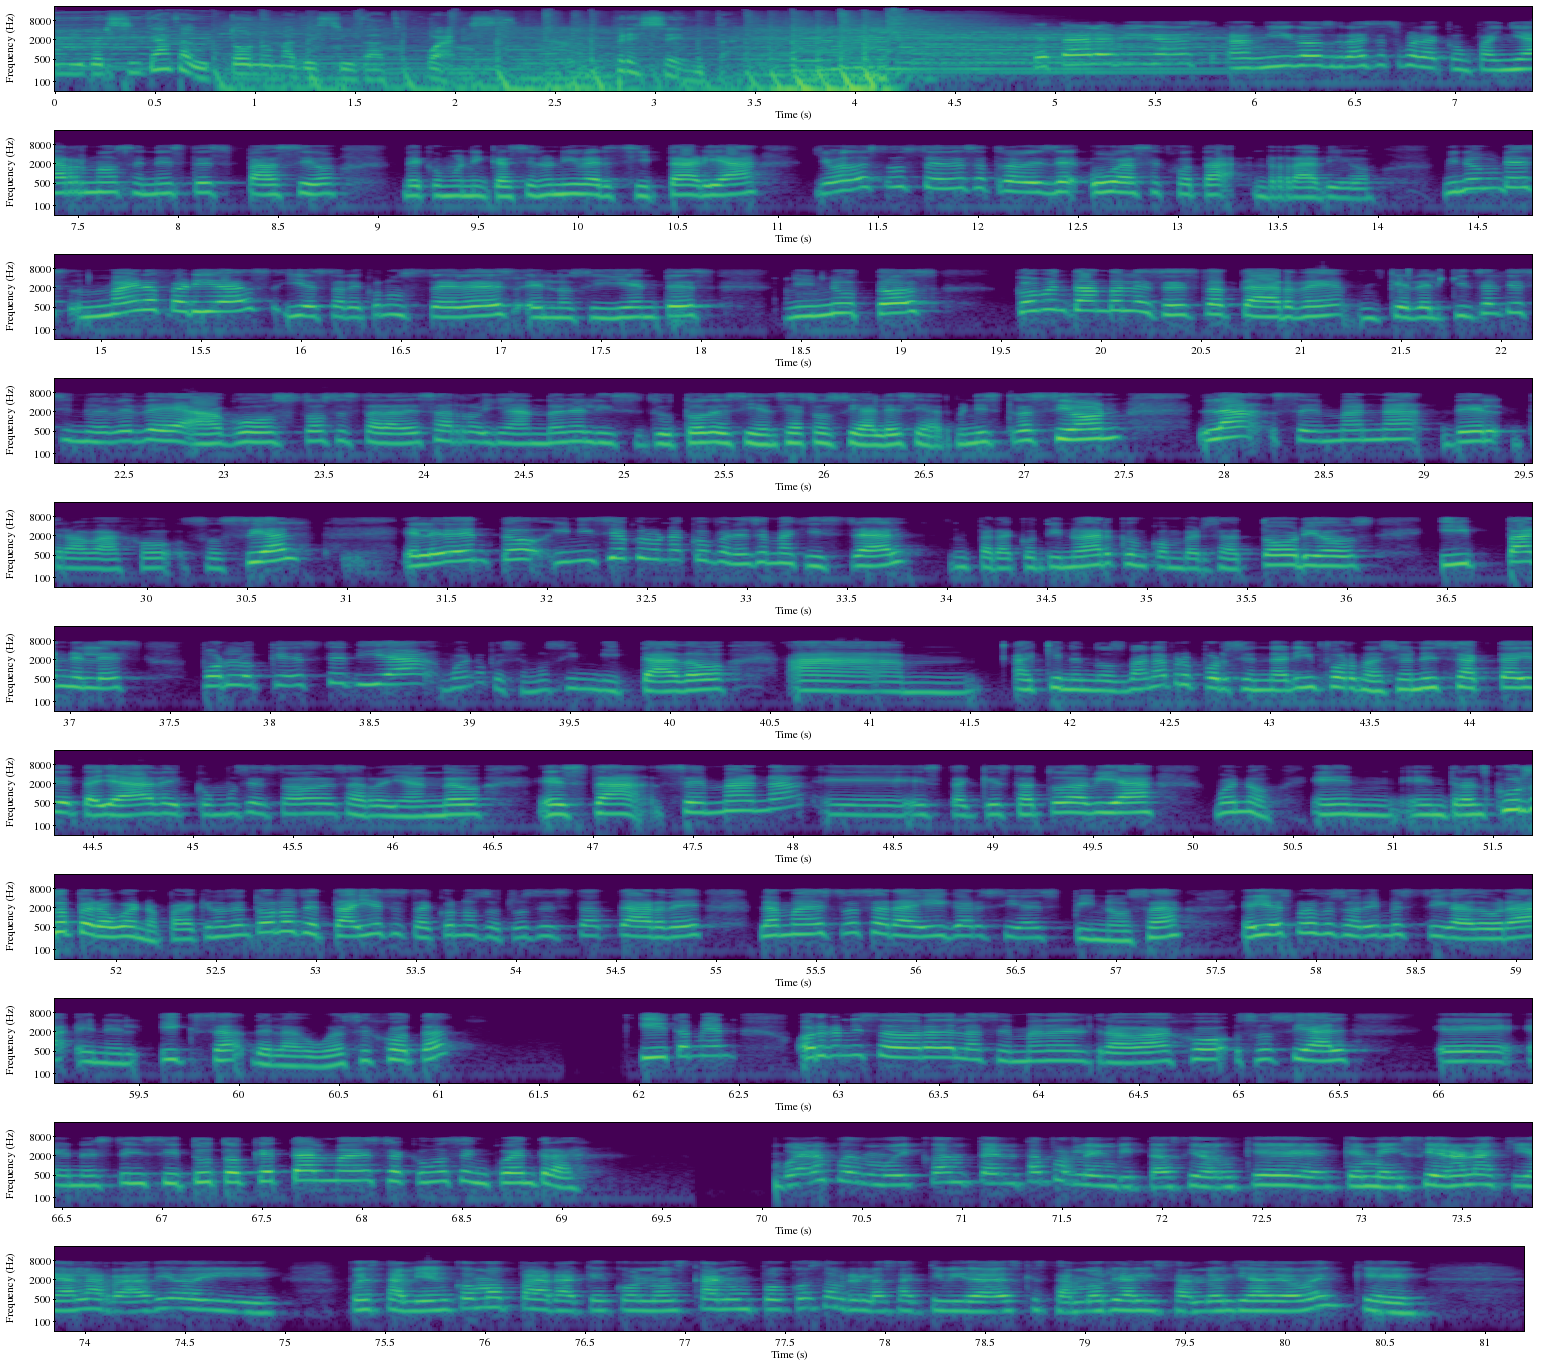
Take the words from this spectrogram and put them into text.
Universidad Autónoma de Ciudad Juárez. Presenta. ¿Qué tal amigas, amigos? Gracias por acompañarnos en este espacio de comunicación universitaria llevado hasta ustedes a través de UACJ Radio. Mi nombre es Mayra Farías y estaré con ustedes en los siguientes minutos Comentándoles esta tarde que del 15 al 19 de agosto se estará desarrollando en el Instituto de Ciencias Sociales y Administración la Semana del Trabajo Social. El evento inició con una conferencia magistral para continuar con conversatorios y paneles, por lo que este día, bueno, pues hemos invitado a, mm, a, quienes nos van a proporcionar información exacta y detallada de cómo se ha estado desarrollando esta semana, eh, esta que está todavía, bueno, en, en, transcurso, pero bueno, para que nos den todos los detalles, está con nosotros esta tarde la maestra Saraí García Espinosa. Ella es profesora investigadora en el ICSA de la UACJ y también organizadora de la Semana del Trabajo Social eh, en este instituto. ¿Qué tal, maestra? ¿Cómo se encuentra? Bueno, pues muy contenta por la invitación que, que, me hicieron aquí a la radio y pues también como para que conozcan un poco sobre las actividades que estamos realizando el día de hoy, que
